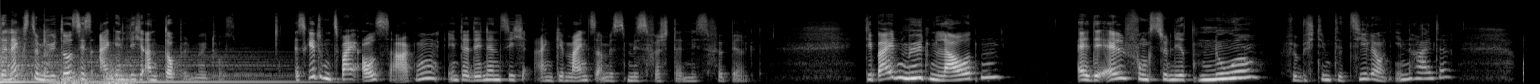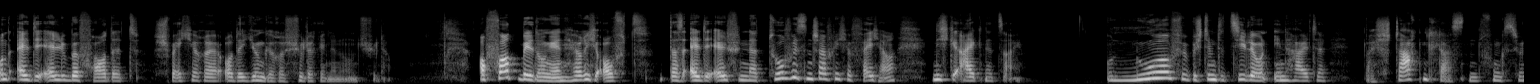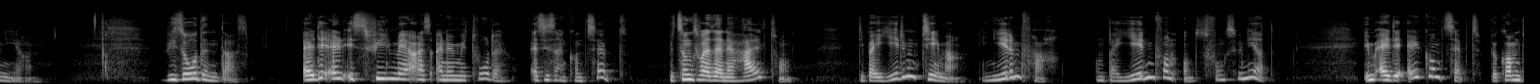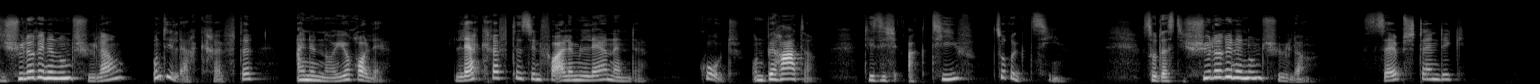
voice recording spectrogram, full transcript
Der nächste Mythos ist eigentlich ein Doppelmythos. Es geht um zwei Aussagen, hinter denen sich ein gemeinsames Missverständnis verbirgt. Die beiden Mythen lauten, LDL funktioniert nur für bestimmte Ziele und Inhalte und LDL überfordert schwächere oder jüngere Schülerinnen und Schüler. Auf Fortbildungen höre ich oft, dass LDL für naturwissenschaftliche Fächer nicht geeignet sei und nur für bestimmte Ziele und Inhalte bei starken Klassen funktionieren. Wieso denn das? LDL ist viel mehr als eine Methode. Es ist ein Konzept bzw. eine Haltung, die bei jedem Thema, in jedem Fach und bei jedem von uns funktioniert. Im LDL-Konzept bekommen die Schülerinnen und Schüler und die Lehrkräfte eine neue Rolle. Lehrkräfte sind vor allem Lernende, Coach und Berater, die sich aktiv zurückziehen, sodass die Schülerinnen und Schüler selbstständig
